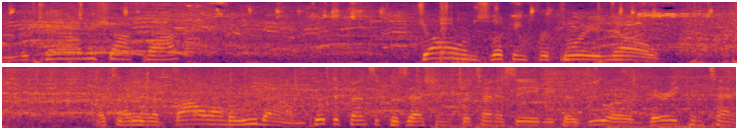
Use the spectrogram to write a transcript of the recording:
Under 10 on the shot clock. Jones looking for three, no. That's a and good a foul on the rebound. Good defensive possession for Tennessee because you are very content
